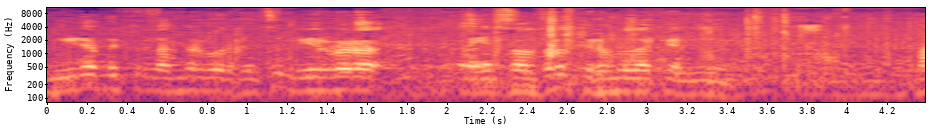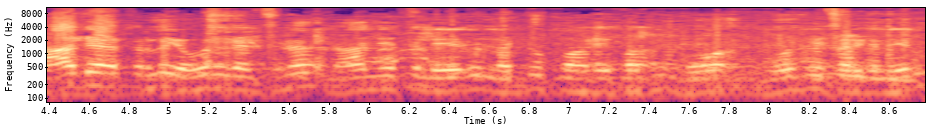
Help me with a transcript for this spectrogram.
మీడియా మిత్రులందరూ కూడా తెలుసు మీరు కూడా ఐదు సంవత్సరాలు తిరుమలకి వెళ్ళి పాదయాత్రలో ఎవరు కలిసినా నాణ్యత లేదు లడ్డు పాడైపోతుంది భో- భోజనం సరిగా లేదు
